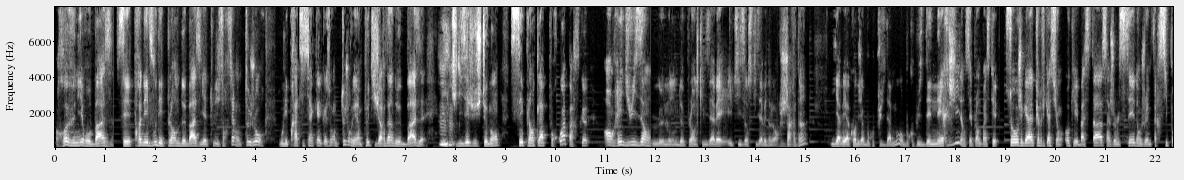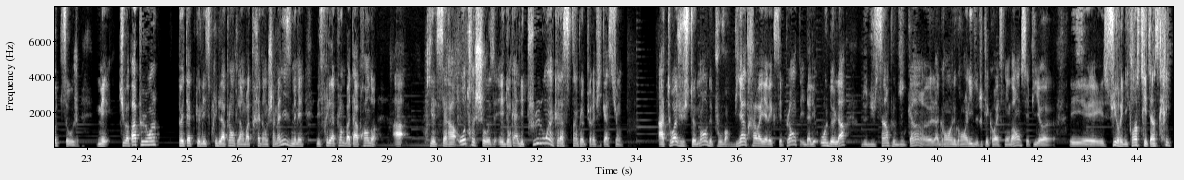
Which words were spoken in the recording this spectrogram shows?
revenir aux bases. C'est prenez-vous des plantes de base. Il y a tous les sorcières ont toujours où les praticiens, quels que soient, ont toujours eu un petit jardin de base et mhm. utiliser justement ces plantes-là. Pourquoi? Parce que en réduisant le nombre de plantes qu'ils avaient et utilisant ce qu'ils avaient dans leur jardin, il y avait encore déjà beaucoup plus d'amour, beaucoup plus d'énergie dans ces plantes parce que sauge égale purification. Ok, basta, ça je le sais, donc je vais me faire six pots de sauge. Mais tu vas pas plus loin. Peut-être que l'esprit de la plante, là on va très dans le chamanisme, mais l'esprit de la plante va t'apprendre à qu'elle sert à autre chose et donc aller plus loin que la simple purification. À toi justement de pouvoir bien travailler avec ces plantes et d'aller au-delà de, du simple bouquin, euh, grand, le grand livre de toutes les correspondances et puis euh, et, suivre uniquement ce qui est inscrit.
